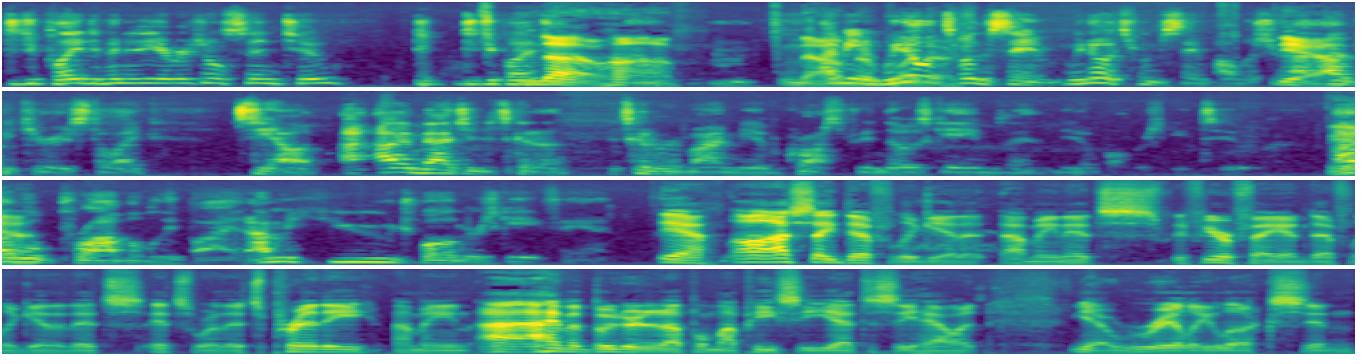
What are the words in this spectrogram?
did you play Divinity Original Sin 2? Did, did you play? it? No, uh-uh. Mm. No, I mean, we know it's from the same. We know it's from the same publisher. Yeah. I, I'd be curious to like see how. I, I imagine it's gonna it's gonna remind me of a cross between those games and you know Baldur's Gate 2. I will probably buy it. I'm a huge Baldur's Gate fan. Yeah, oh, I say definitely get it. I mean, it's if you're a fan, definitely get it. It's it's worth. It's pretty. I mean, I, I haven't booted it up on my PC yet to see how it, you know, really looks in,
